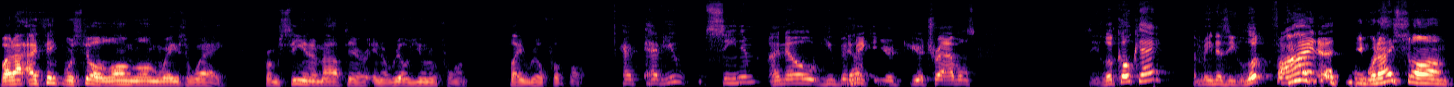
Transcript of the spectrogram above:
But I, I, think we're still a long, long ways away from seeing him out there in a real uniform playing real football. Have Have you seen him? I know you've been yeah. making your your travels. Does he look okay? I mean, does he look fine? When I saw him,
